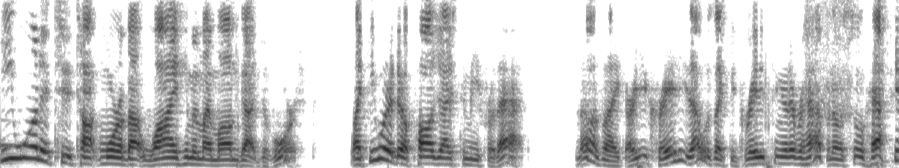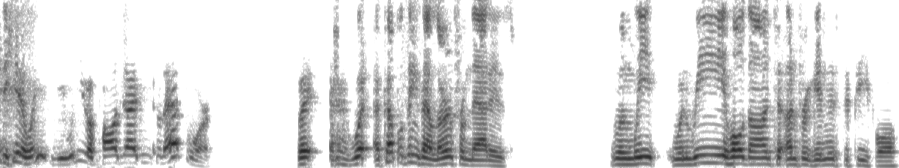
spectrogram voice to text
He wanted to talk more about why him and my mom got divorced. Like he wanted to apologize to me for that. And I was like, "Are you crazy? That was like the greatest thing that ever happened. I was so happy to get away from you. What are you apologizing for that for?" But what a couple things I learned from that is when we when we hold on to unforgiveness to people,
